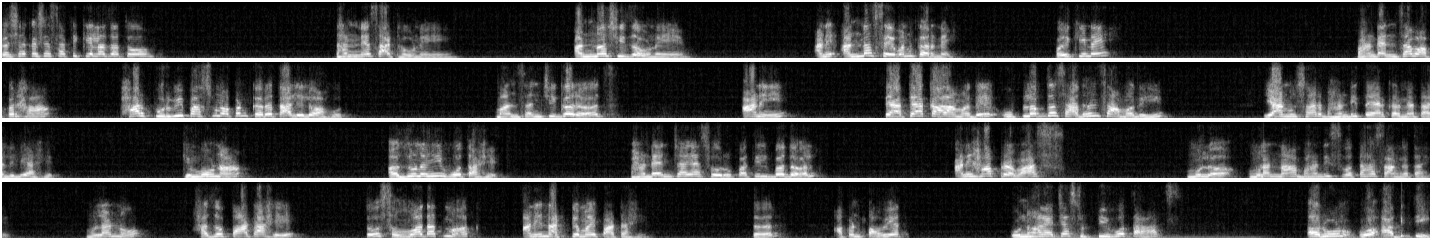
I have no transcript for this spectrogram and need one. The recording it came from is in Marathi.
कशा कशासाठी केला जातो? धान्य साठवणे अन्न शिजवणे आणि अन्न सेवन करणे. होय की नाही? भांड्यांचा वापर हा फार पूर्वीपासून आपण करत आलेलो आहोत. माणसांची गरज आणि त्या त्या काळामध्ये उपलब्ध साधन सामग्री यानुसार भांडी तयार करण्यात आलेली आहेत. किंबहुना अजूनही होत आहेत. भांड्यांच्या या स्वरूपातील बदल आणि हा प्रवास मुलं मुलांना भांडी स्वतः सांगत आहेत. मुलांनो हा जो पाठ आहे तो संवादात्मक आणि नाट्यमय पाठ आहे. तर आपण पाहूयात उन्हाळ्याच्या सुट्टी होताच अरुण व आदिती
